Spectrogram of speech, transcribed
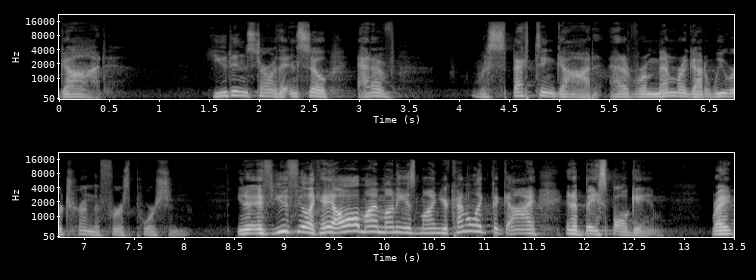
God. You didn't start with it. And so, out of respecting God, out of remembering God, we return the first portion. You know, if you feel like, hey, all my money is mine, you're kind of like the guy in a baseball game, right?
